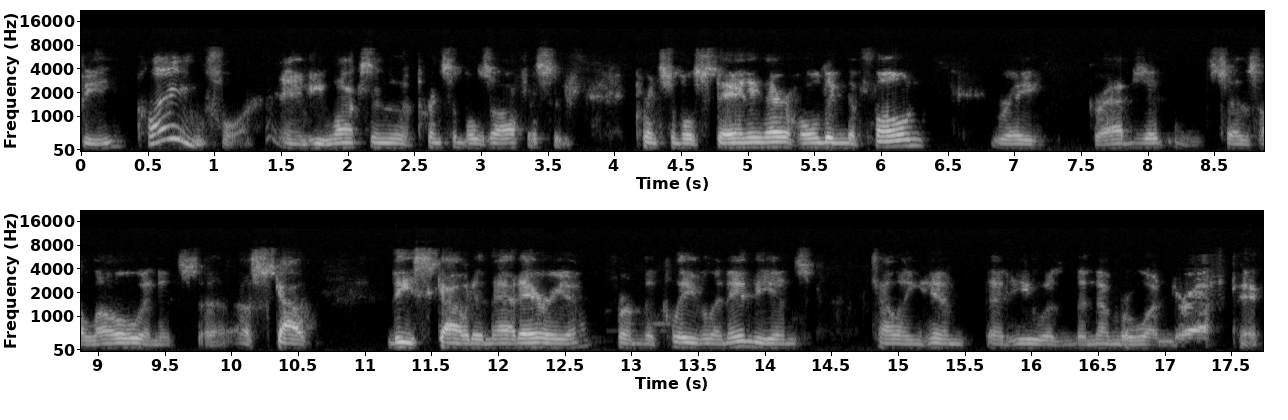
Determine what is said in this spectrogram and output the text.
be playing for? And he walks into the principal's office, and principal's standing there holding the phone. Ray grabs it and says hello, and it's a, a scout, the scout in that area from the Cleveland Indians, telling him that he was the number one draft pick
